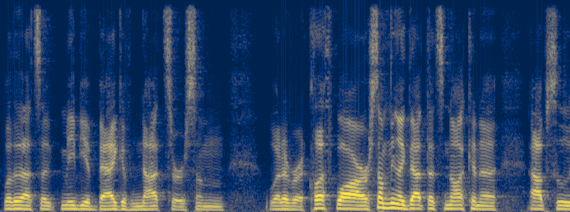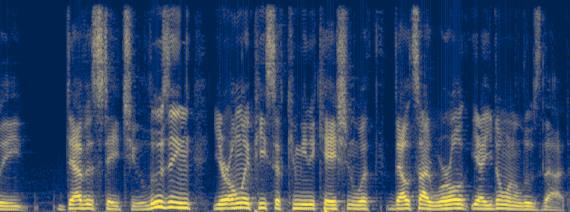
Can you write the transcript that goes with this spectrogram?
whether that's a, maybe a bag of nuts or some whatever, a Clif Bar or something like that that's not going to absolutely devastate you. Losing your only piece of communication with the outside world, yeah, you don't want to lose that.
